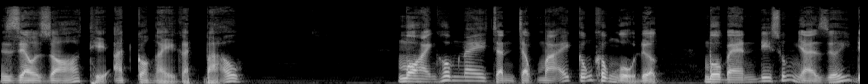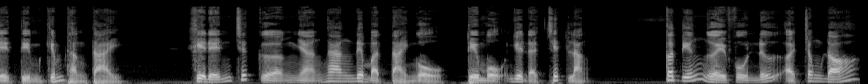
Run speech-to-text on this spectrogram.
gieo gió thì ắt có ngày gặt bão. Mùa hành hôm nay trần chọc mãi cũng không ngủ được. Mộ bèn đi xuống nhà dưới để tìm kiếm thằng Tài. Khi đến trước cửa nhà ngang nơi mà Tài ngủ, thì mộ như đã chết lặng. Có tiếng người phụ nữ ở trong đó.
